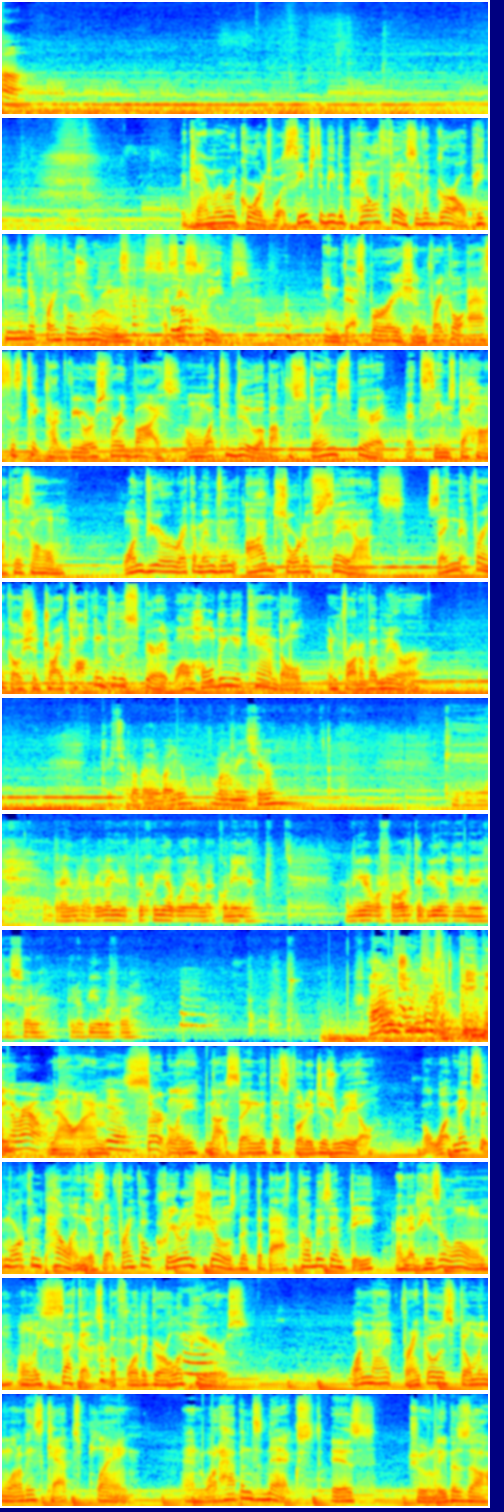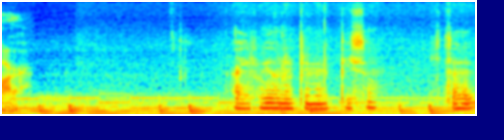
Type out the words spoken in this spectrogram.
Huh. The camera records what seems to be the pale face of a girl peeking into Franco's room like as he sleeps. In desperation, Franco asks his TikTok viewers for advice on what to do about the strange spirit that seems to haunt his home. One viewer recommends an odd sort of seance, saying that Franco should try talking to the spirit while holding a candle in front of a mirror. Estoy solo acá en el baño. Bueno, me dijeron que he traído una vela y un espejo y iba a poder hablar con ella. Amiga, por favor, te pido que me dejes solo. Te lo pido, por favor. Ah, Why is always just peeking around? Now, I'm Yeah. certainly not saying that this footage is real, but what makes it more compelling is that Franco clearly shows that the bathtub is empty and that he's alone only seconds before the girl appears. One night, Franco is filming one of his cats playing, and what happens next is truly bizarre. Hay ruido en el primer piso. Está...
